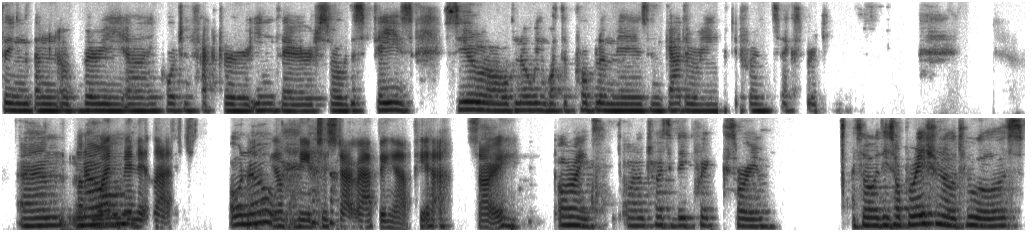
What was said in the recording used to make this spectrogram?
thing, then a very uh, important factor in there. So this phase zero of knowing what the problem is and gathering different expertise. Um, now, one minute left. Oh no. You'll need to start wrapping up. Yeah, sorry. All right, I'll try to be quick, sorry. So these operational tools,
